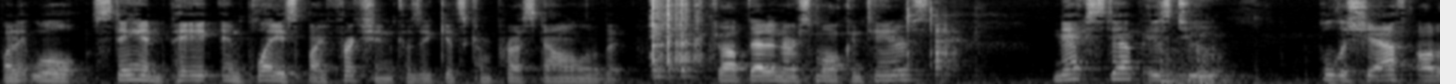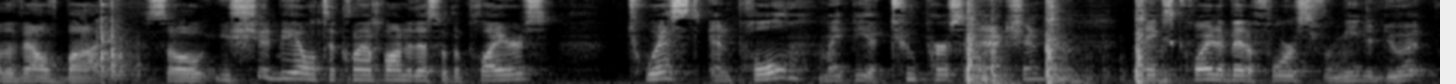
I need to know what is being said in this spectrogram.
but it will stay in, in place by friction because it gets compressed down a little bit. Drop that in our small containers. Next step is to pull the shaft out of the valve body. So you should be able to clamp onto this with the pliers. Twist and pull might be a two-person action. It takes quite a bit of force for me to do it.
